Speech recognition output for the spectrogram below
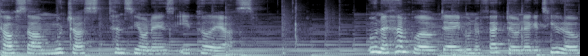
causa muchas tensiones y peleas. Un ejemplo de un efecto negativo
